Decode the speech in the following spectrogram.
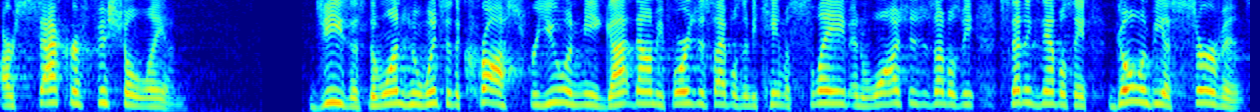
our sacrificial lamb. Jesus, the one who went to the cross for you and me, got down before his disciples and became a slave and washed his disciples' feet, set an example saying, Go and be a servant.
